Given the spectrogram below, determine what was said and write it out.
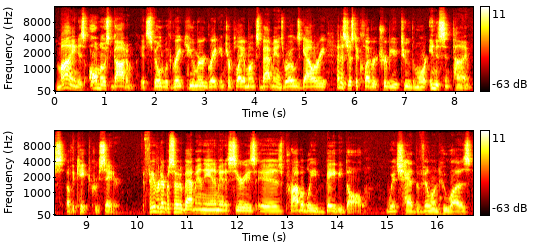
Mine is Almost Got 'Im. It's filled with great humor, great interplay amongst Batman's rogues gallery, and is just a clever tribute to the more innocent times of the Caped Crusader favorite episode of Batman the Animated Series is probably Baby Doll, which had the villain who was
